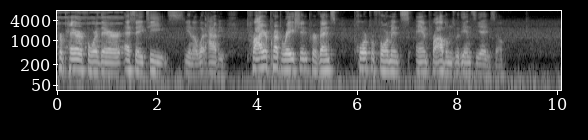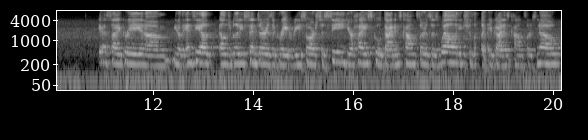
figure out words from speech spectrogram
prepare for their SATs. You know, what have you. Prior preparation prevents poor performance and problems with the NCAA. So. Yes, I agree. And, um, you know, the NCAA Eligibility Center is a great resource to see your high school guidance counselors as well. You should let your guidance counselors know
